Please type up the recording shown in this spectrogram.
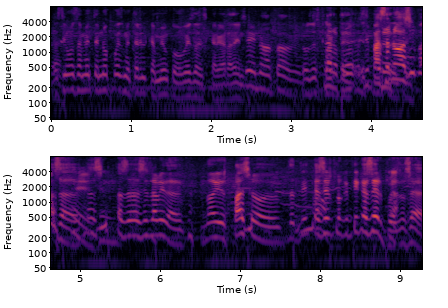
Lastimosamente no puedes meter el camión como ves a descargar adentro. Sí, no, todo bien. Entonces, Claro, parte pero Así pasa, no, así pasa, Sí, así sí. pasa, así es la vida. No hay espacio, tiene que hacer lo que tiene que hacer, pues, Claro. o sea.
